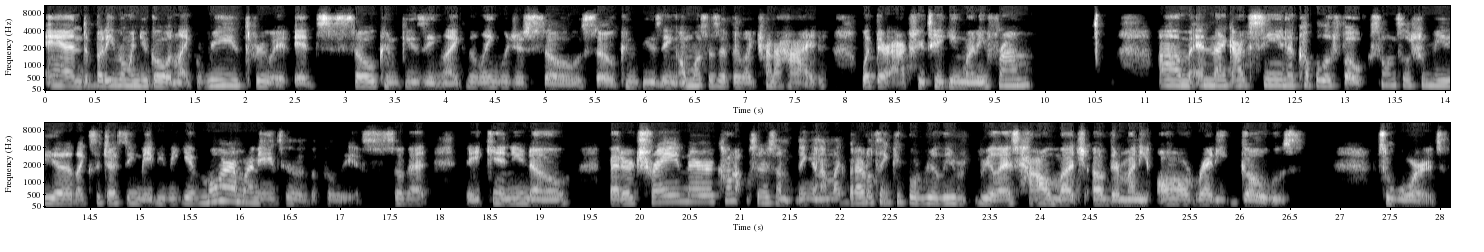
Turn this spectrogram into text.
and but even when you go and like read through it, it's so confusing. Like the language is so so confusing, almost as if they're like trying to hide what they're actually taking money from. Um, and like I've seen a couple of folks on social media like suggesting maybe we give more money to the police so that they can, you know, better train their cops or something. And I'm like, but I don't think people really realize how much of their money already goes towards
